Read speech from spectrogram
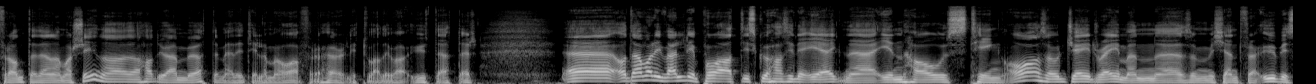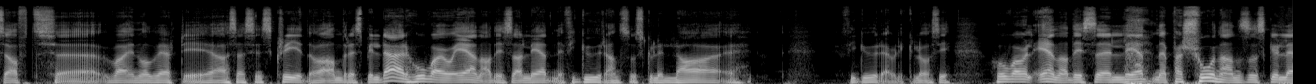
fronte denne maskinen, og da hadde jo jeg møte med de til og med òg for å høre litt hva de var ute etter. Uh, og da var de veldig på at de skulle ha sine egne inhouse-ting òg. Så Jade Raymond, uh, som er kjent fra Ubisoft, uh, var involvert i Assassin's Creed og andre spill der. Hun var jo en av disse ledende figurene som skulle la Figur er vel ikke lov å si. Hun var vel en av disse ledende personene som skulle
